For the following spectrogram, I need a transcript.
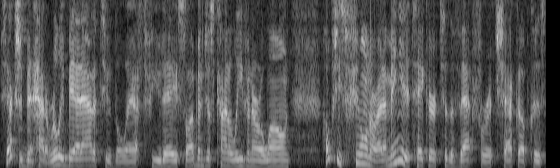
She's actually been had a really bad attitude the last few days, so I've been just kind of leaving her alone. Hope she's feeling all right. I may need to take her to the vet for a checkup because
